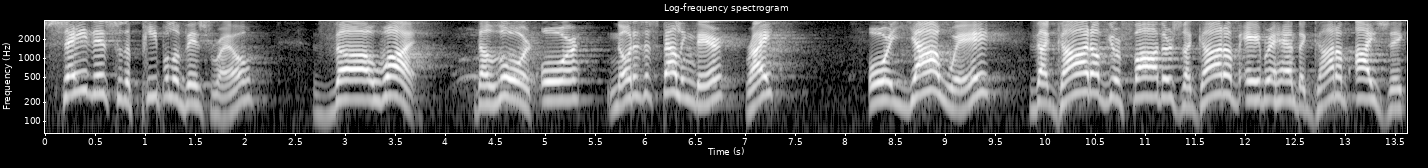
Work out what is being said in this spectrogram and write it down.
Say this to the people of Israel, the what? The Lord. Or notice the spelling there, right? Or Yahweh, the God of your fathers, the God of Abraham, the God of Isaac,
